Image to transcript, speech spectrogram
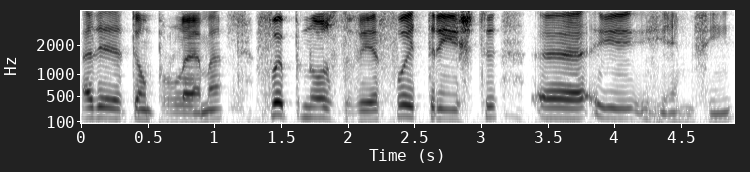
a direita tem um problema, foi penoso de ver, foi triste, uh, e, enfim,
